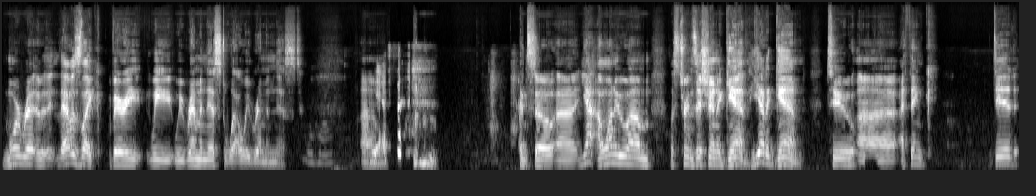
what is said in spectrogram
More re- that was like very we we reminisced while we reminisced. Um, yes. And so uh, yeah, I want to um, let's transition again, yet again, to uh, I think did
